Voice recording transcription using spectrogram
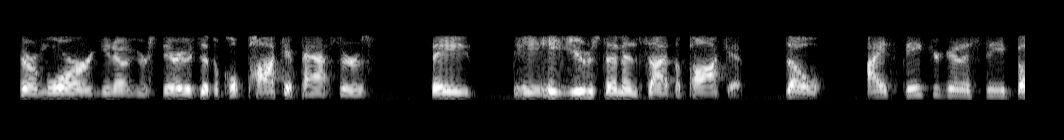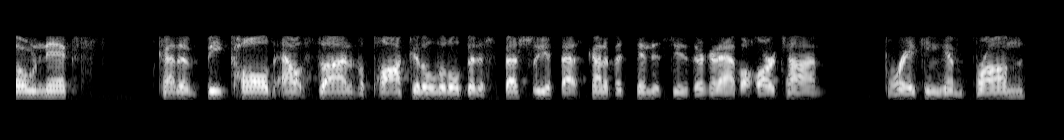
They're more, you know, your stereotypical pocket passers. They he, he used them inside the pocket. So I think you're going to see Bo Nix kind of be called outside of the pocket a little bit, especially if that's kind of a tendency that they're going to have a hard time breaking him from.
